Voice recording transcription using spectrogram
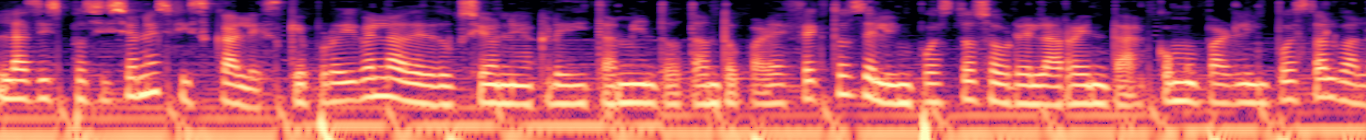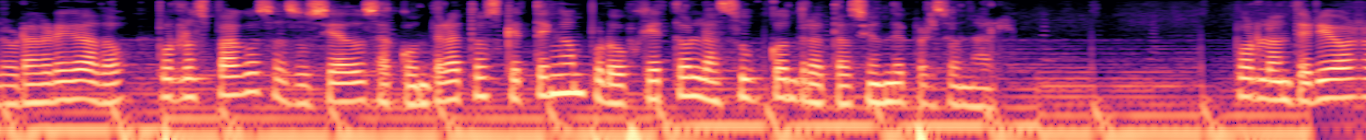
Las disposiciones fiscales que prohíben la deducción y acreditamiento tanto para efectos del impuesto sobre la renta como para el impuesto al valor agregado por los pagos asociados a contratos que tengan por objeto la subcontratación de personal. Por lo anterior,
